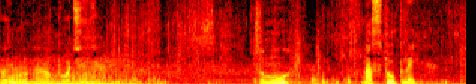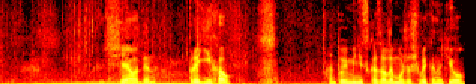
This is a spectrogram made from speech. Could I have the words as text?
Той був не робочий. Тому наступний. Ще один приїхав. А той мені сказали, можеш викинути його.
